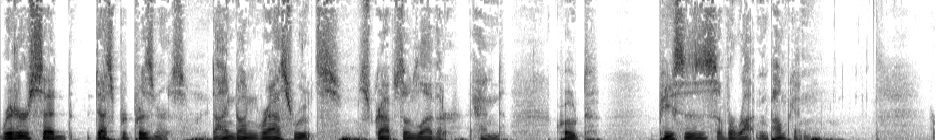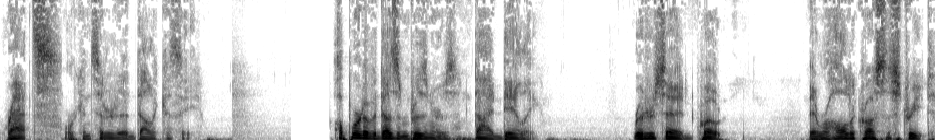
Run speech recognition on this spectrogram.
Ritter said desperate prisoners dined on grass roots, scraps of leather, and, quote, pieces of a rotten pumpkin. Rats were considered a delicacy. Upward of a dozen prisoners died daily. Ritter said, quote, They were hauled across the street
